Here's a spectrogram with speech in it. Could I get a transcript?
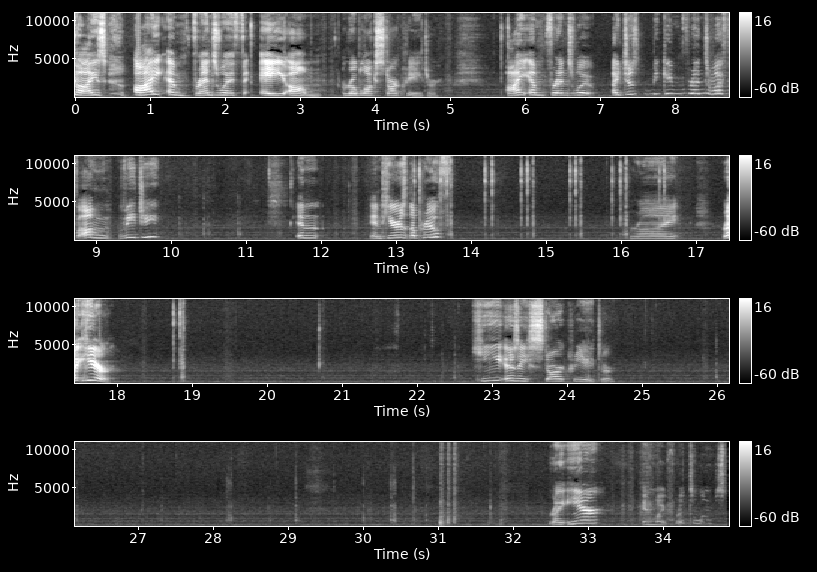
Guys, I am friends with a um Roblox star creator. I am friends with I just became friends with um VG. And and here's the proof. Right right here. He is a star creator. Right here in my friends list.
